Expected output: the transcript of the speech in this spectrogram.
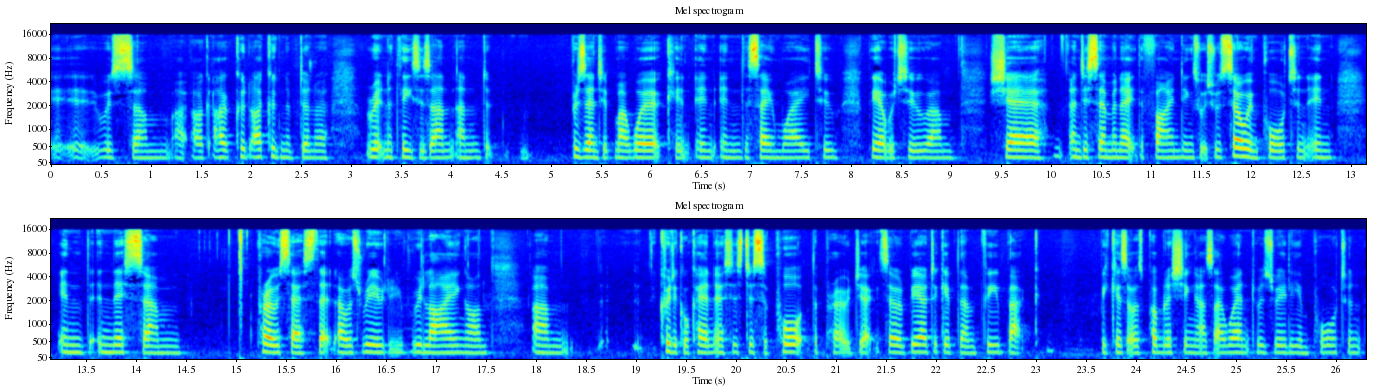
it, it, was um, I, I, could I couldn't have done a written a thesis and, and presented my work in, in, in the same way to be able to um, share and disseminate the findings, which was so important in in in this um, process that I was really relying on um, critical care nurses to support the project. So to be able to give them feedback because I was publishing as I went was really important,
